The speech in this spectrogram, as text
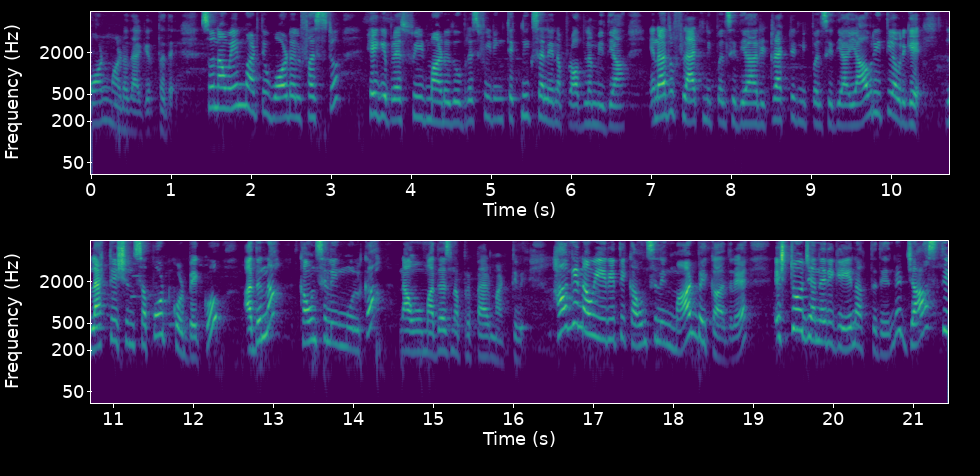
ಬಾಂಡ್ ಮಾಡೋದಾಗಿರ್ತದೆ. ಸೊ ನಾವು ಏನು ಮಾಡ್ತೀವಿ ವಾರ್ಡಲ್ಲಿ ಫಸ್ಟು ಹೇಗೆ ಬ್ರೆಸ್ಟ್ ಫೀಡ್ ಮಾಡೋದು ಬ್ರೆಸ್ಟ್ ಫೀಡಿಂಗ್ ಟೆಕ್ನಿಕ್ಸಲ್ಲಿ ಏನೋ ಪ್ರಾಬ್ಲಮ್ ಇದೆಯಾ, ಏನಾದರೂ ಫ್ಲ್ಯಾಟ್ ನಿಪ್ಪಲ್ಸ್ ಇದೆಯಾ ರಿಟ್ರಾಕ್ಟೆಡ್ ನಿಪ್ಪಲ್ಸ್ ಇದೆಯಾ, ಯಾವ ರೀತಿ ಅವರಿಗೆ ಲ್ಯಾಕ್ಟೇಷನ್ ಸಪೋರ್ಟ್ ಕೊಡಬೇಕು, ಅದನ್ನು ಕೌನ್ಸಿಲಿಂಗ್ ಮೂಲಕ ನಾವು ಮದರ್ಸ್ನ ಪ್ರಿಪೇರ್ ಮಾಡ್ತೀವಿ. ಹಾಗೆ ನಾವು ಈ ರೀತಿ ಕೌನ್ಸಿಲಿಂಗ್ ಮಾಡಬೇಕಾದ್ರೆ ಎಷ್ಟೋ ಜನರಿಗೆ ಏನಾಗ್ತದೆ ಅಂದರೆ ಜಾಸ್ತಿ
